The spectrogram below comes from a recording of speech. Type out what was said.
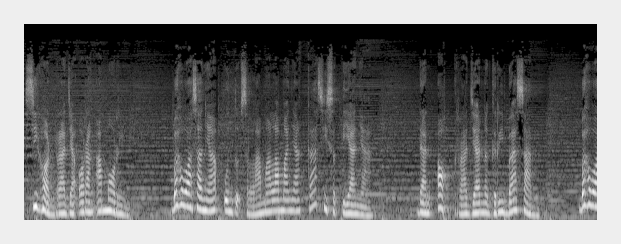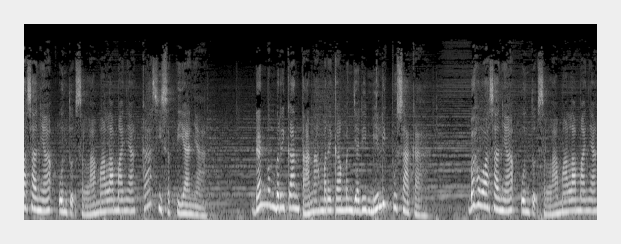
Sihon raja orang Amori, bahwasanya untuk selama-lamanya kasih setianya. Dan Ok raja negeri Basan, bahwasanya untuk selama-lamanya kasih setianya. Dan memberikan tanah mereka menjadi milik pusaka, bahwasanya untuk selama-lamanya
